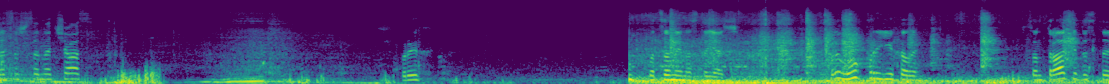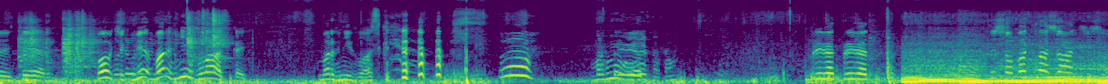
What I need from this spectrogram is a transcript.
Але це ж все на час. Шприх. Пацани настоящі. Прилук приїхали. Сантраки достають. ТР. Вовчик, моргни глазкой. Моргни глазкой. Моргнуло, Привет. видно там. Привіт, привіт. Ти що, баклажан чи що?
